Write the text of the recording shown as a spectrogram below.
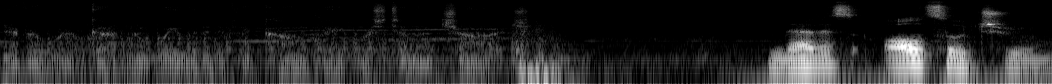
Never would have gotten away with it if the Conclave were still in charge. That is also true.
